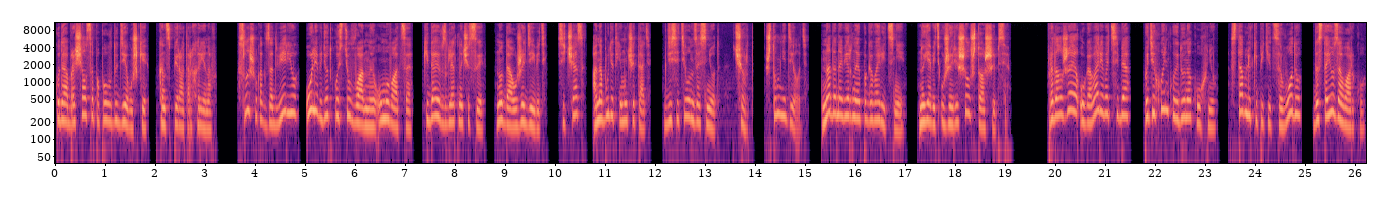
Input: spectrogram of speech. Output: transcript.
куда обращался по поводу девушки, конспиратор хренов. Слышу, как за дверью Оля ведет Костю в ванную умываться. Кидаю взгляд на часы. Ну да, уже девять. Сейчас она будет ему читать. К десяти он заснет. Черт, что мне делать? Надо, наверное, поговорить с ней. Но я ведь уже решил, что ошибся. Продолжая уговаривать себя, потихоньку иду на кухню. Ставлю кипятиться воду, достаю заварку.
